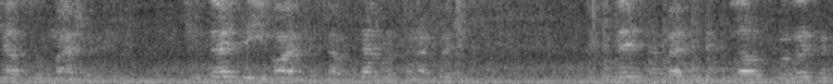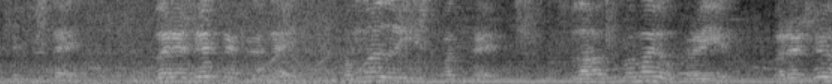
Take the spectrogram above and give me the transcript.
час обмежений. Читайте Євангеліє, там все про це написано. Отець Небесний, благослови цих людей, бережи цих людей, помилуй і спаси. Благослови Україну, бережи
